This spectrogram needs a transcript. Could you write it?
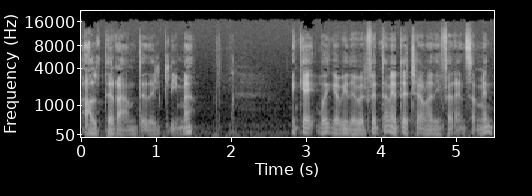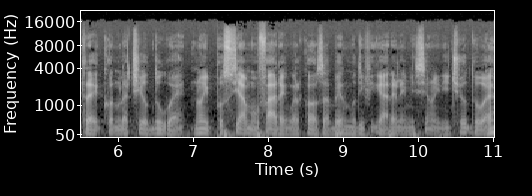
alterante del clima e che voi capite perfettamente c'è una differenza, mentre con la CO2 noi possiamo fare qualcosa per modificare le emissioni di CO2,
